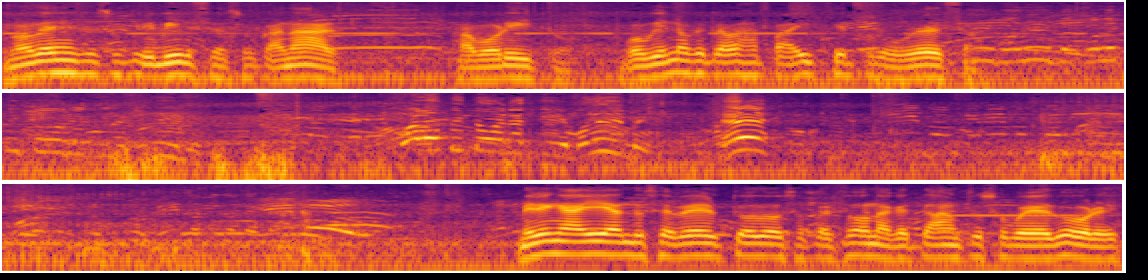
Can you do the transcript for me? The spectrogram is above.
No dejen de suscribirse a su canal favorito. Gobierno que trabaja país que progresa. ¿Cuál es aquí? Dime. ¿Eh? Miren ahí donde se ve todas esas personas que están, todos esos veedores.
